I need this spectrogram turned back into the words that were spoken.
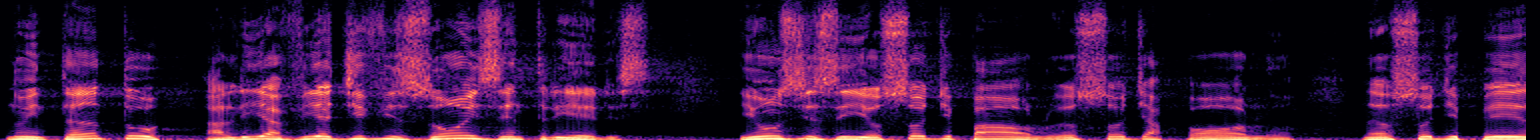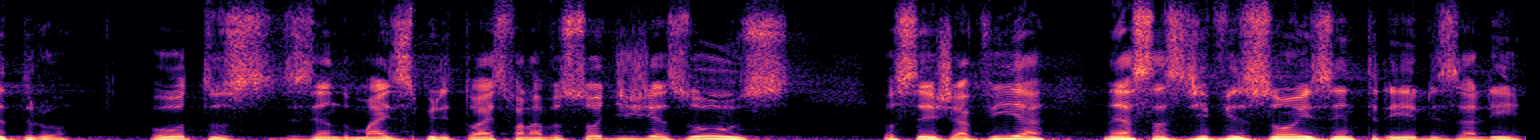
No entanto, ali havia divisões entre eles. E uns diziam: Eu sou de Paulo, eu sou de Apolo, né, eu sou de Pedro. Outros, dizendo mais espirituais, falavam: Eu sou de Jesus. Ou seja, havia nessas divisões entre eles ali.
